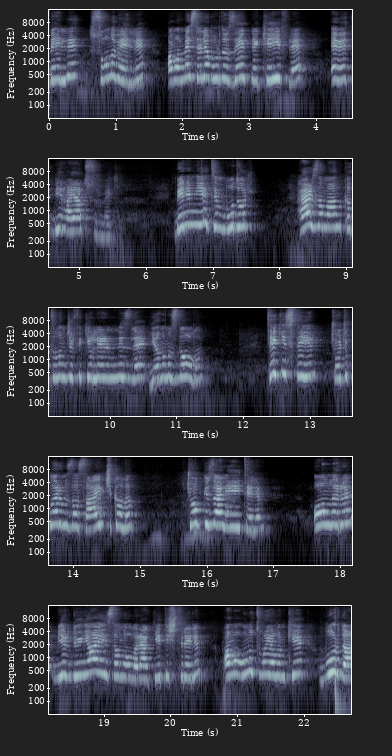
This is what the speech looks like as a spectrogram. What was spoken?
belli, sonu belli ama mesele burada zevkle, keyifle evet bir hayat sürmek. Benim niyetim budur. Her zaman katılımcı fikirlerinizle yanımızda olun. Tek isteğim çocuklarımıza sahip çıkalım. Çok güzel eğitelim. Onları bir dünya insanı olarak yetiştirelim. Ama unutmayalım ki burada,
